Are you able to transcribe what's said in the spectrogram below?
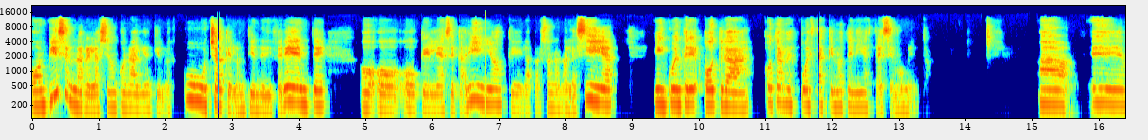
o empiecen una relación con alguien que lo escucha, que lo entiende diferente, o, que le hace cariños, que la persona no le hacía, y encuentre otra, otras respuestas que no tenía hasta ese momento. Ah, eh,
